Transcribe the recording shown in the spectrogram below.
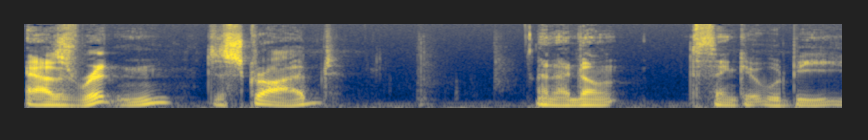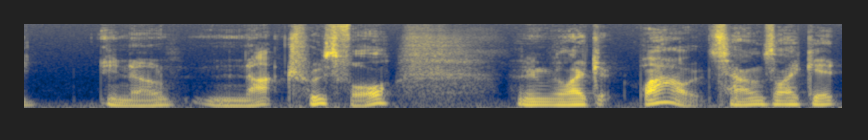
as written, described, and I don't think it would be, you know, not truthful. Mean, like, wow, it sounds like it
